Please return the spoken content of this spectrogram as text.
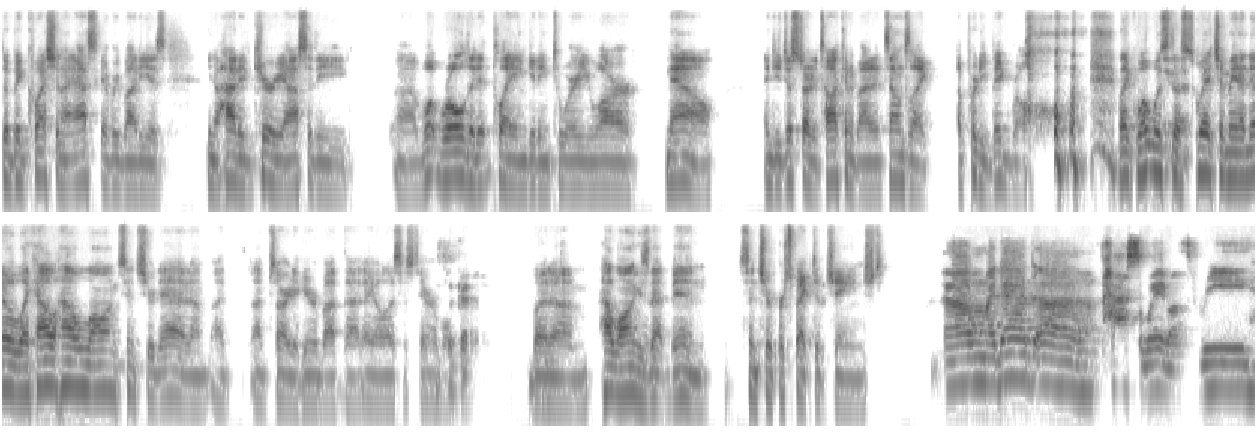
the big question I ask everybody is, you know, how did curiosity, uh, what role did it play in getting to where you are now? And you just started talking about it. It sounds like a pretty big role. like, what was yeah. the switch? I mean, I know like how how long since your dad? I'm I, am i am sorry to hear about that. ALS is terrible. Okay. But um, how long has that been since your perspective changed? Uh, my dad uh, passed away about three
